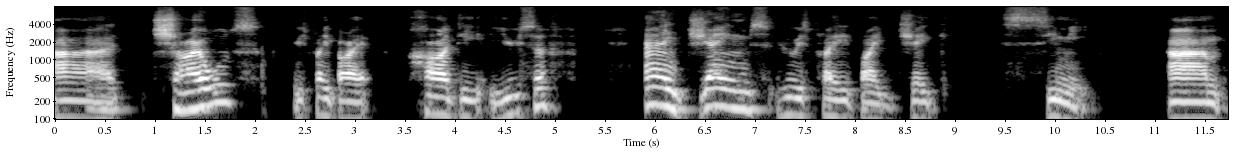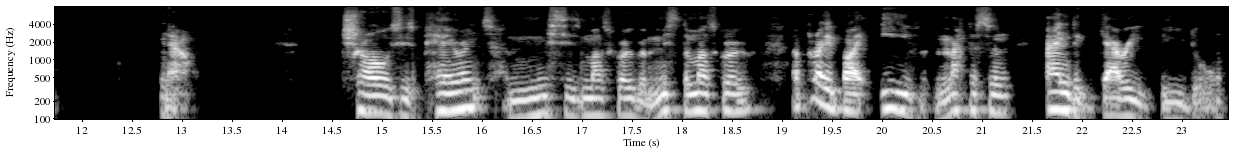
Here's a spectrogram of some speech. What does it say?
uh, Childs, who's played by Hardy Youssef, and James, who is played by Jake Simi. Um, now, Charles's parents, Mrs. Musgrove and Mr. Musgrove, are played by Eve Matheson and Gary Beadle.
